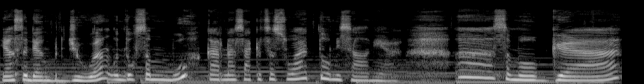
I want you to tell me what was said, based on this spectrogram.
yang sedang berjuang untuk sembuh karena sakit sesuatu misalnya. Ah, semoga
